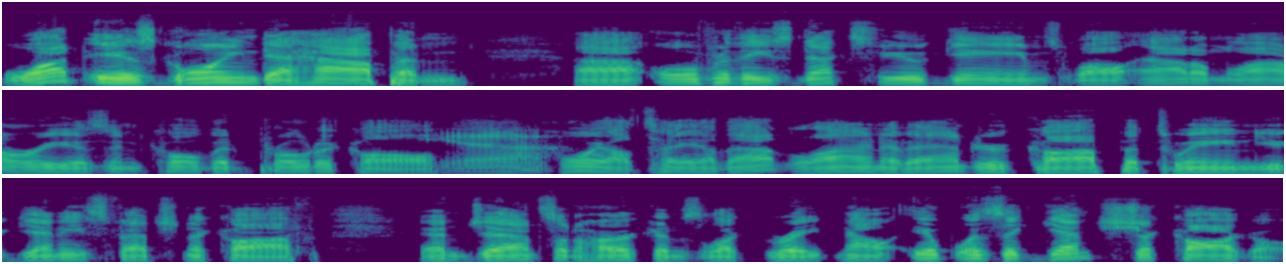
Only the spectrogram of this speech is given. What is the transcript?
what is going to happen uh, over these next few games while Adam Lowry is in COVID protocol. Yeah. Boy, I'll tell you, that line of Andrew Copp between Evgeny Svechnikov and Jansen Harkins looked great. Now, it was against Chicago.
